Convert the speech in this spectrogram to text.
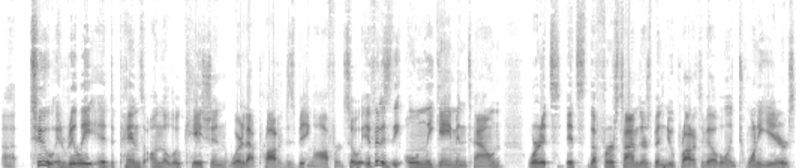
uh, two, it really it depends on the location where that product is being offered. So if it is the only game in town where it's it's the first time there's been new product available in 20 years,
